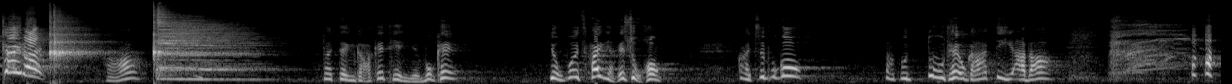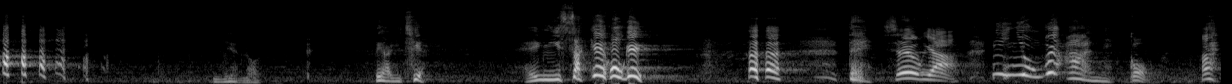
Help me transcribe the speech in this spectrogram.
街来啊！我定价嘅田园屋企。用不会猜人嘅数项，哎，只不过那本都条价低啊吧？原来呢一切系你设计好嘅。对，少爷，你用不按你讲，哎，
